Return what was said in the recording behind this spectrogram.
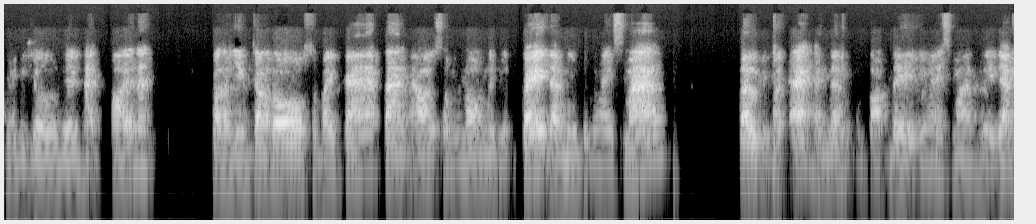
គូវិយលយើងហេតុផលណាគាត់ថាយើងចង់រកសមីការតាំងឲ្យសំណុំនៃចំណុច P ដែលមានចម្ងាយស្មើទៅចំណុច S ហើយនឹងបន្ត D ចម្ងាយស្មើគ្នាចឹង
